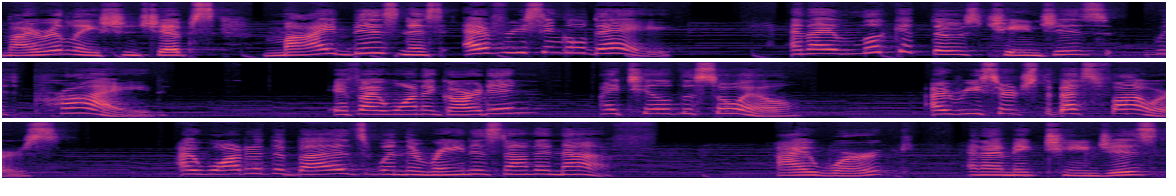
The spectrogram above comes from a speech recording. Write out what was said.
my relationships, my business every single day. And I look at those changes with pride. If I want a garden, I till the soil. I research the best flowers. I water the buds when the rain is not enough. I work and I make changes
